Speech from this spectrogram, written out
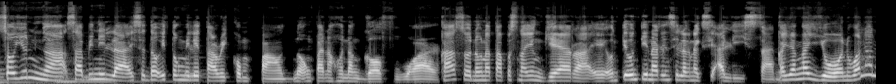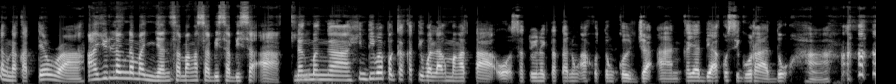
So yun nga, sabi nila, isa daw itong military compound noong panahon ng Gulf War. Kaso nung natapos na yung gyera, eh unti-unti na rin silang nagsialisan. Kaya ngayon, wala nang nakatira. Ayun lang naman yan sa mga sabi-sabi sa akin. Ng mga hindi mapagkakatiwala ang mga tao sa tuwing nagtatanong ako tungkol dyan. Kaya di ako sigurado, ha?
